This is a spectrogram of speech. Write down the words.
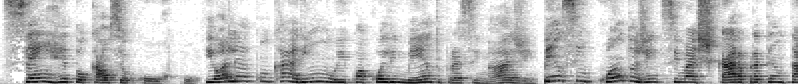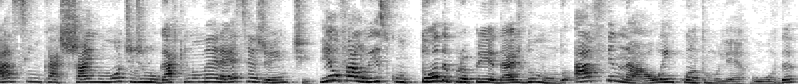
sem retocar o seu corpo. E olha com carinho e com acolhimento para essa imagem. Pensa em quanto a gente se mascara para tentar se encaixar em um monte de lugar que não merece a gente. E eu falo isso com toda a propriedade do mundo. Afinal, enquanto mulher gorda,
